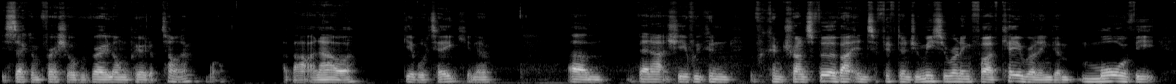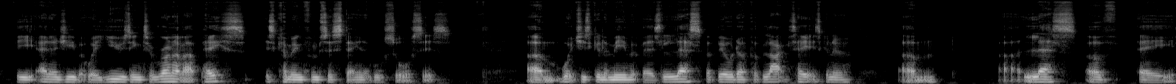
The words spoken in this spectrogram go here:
the second threshold for a very long period of time, well, about an hour, give or take, you know, um, then actually if we can if we can transfer that into 1500 meter running 5k running then more of the the energy that we're using to run at that pace is coming from sustainable sources um, which is going to mean that there's less of a buildup of lactate it's going to um, uh, less of a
